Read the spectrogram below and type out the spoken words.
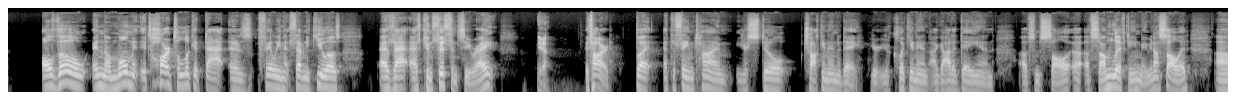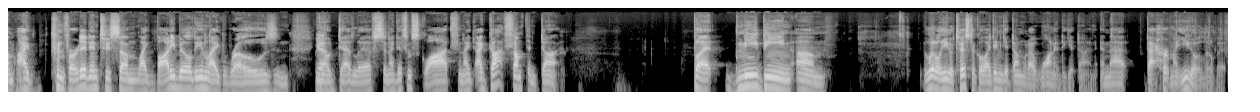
although in the moment it's hard to look at that as failing at 70 kilos as that as consistency right Yeah. it's hard but at the same time you're still chalking in a day you're, you're clicking in i got a day in of some solid uh, of some lifting maybe not solid um, Mhm. i converted into some like bodybuilding like rows and you Yeah. know deadlifts and i did some squats and I, I got something done but me being um, a little egotistical, I didn't get done what I wanted to get done, and that that hurt my ego a little bit.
